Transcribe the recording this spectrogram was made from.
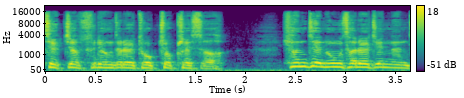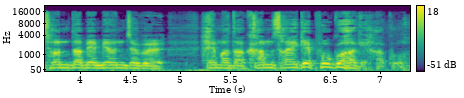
직접 수령들을 독촉해서 현재 농사를 짓는 전답의 면적을 해마다 감사에게 보고하게 하고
